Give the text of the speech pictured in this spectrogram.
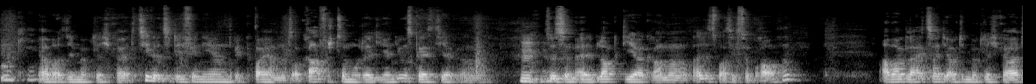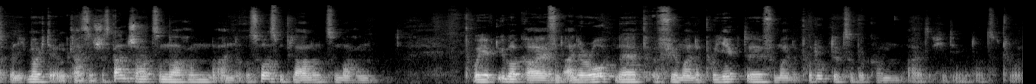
Okay. Wir haben also die Möglichkeit, Ziele zu definieren, Requirements auch grafisch zu modellieren, Use Case Diagramme, SysML Block Diagramme, alles was ich so brauche. Aber gleichzeitig auch die Möglichkeit, wenn ich möchte, ein klassisches Gantt-Chart zu machen, eine Ressourcenplanung zu machen, projektübergreifend eine Roadmap für meine Projekte, für meine Produkte zu bekommen, all solche Dinge dort zu tun.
